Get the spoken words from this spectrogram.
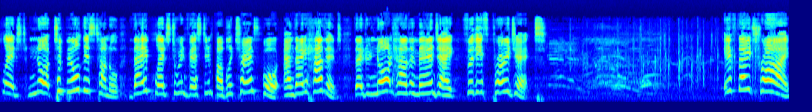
pledged not to build this tunnel. They pledged to invest in public transport, and they haven't. They do not have a mandate for this project. If they try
